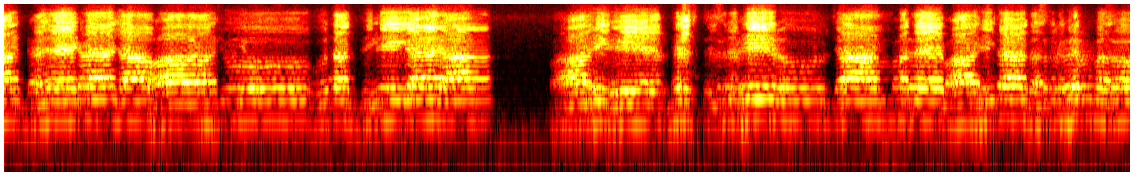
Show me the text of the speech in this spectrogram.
अग्नयेकया पायु उदद्वितीयया पाहि पाहि दसृभिर्वसो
